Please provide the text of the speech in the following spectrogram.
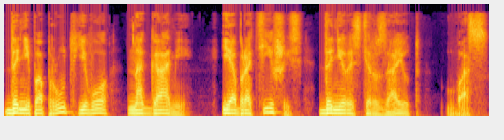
да не попрут его ногами, и, обратившись, да не растерзают вас».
